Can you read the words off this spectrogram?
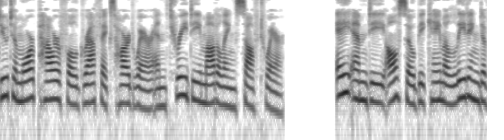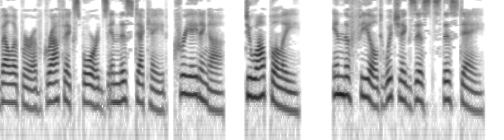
due to more powerful graphics hardware and 3D modeling software. AMD also became a leading developer of graphics boards in this decade, creating a «duopoly» in the field which exists this day.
